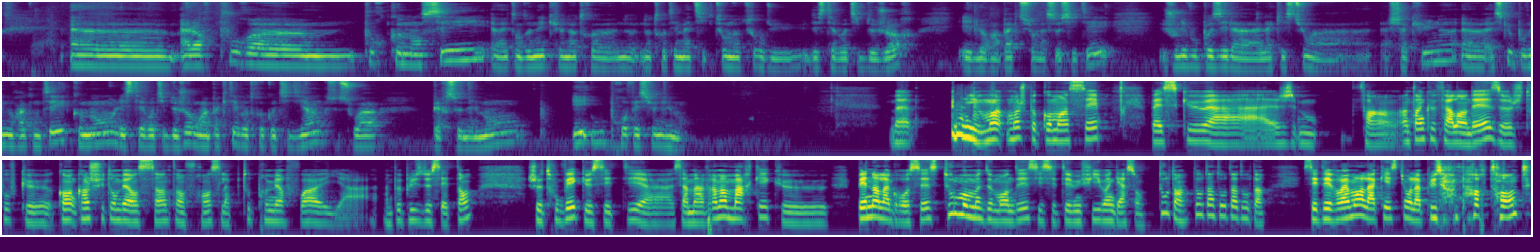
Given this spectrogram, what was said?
alors pour, commencer, étant donné que notre, thématique tourne autour des stéréotypes de genre et de leur impact sur la société, je voulais vous poser la, question à, chacune. Euh, est-ce que vous pouvez nous raconter comment les stéréotypes de genre ont impacté votre quotidien, que ce soit personnellement et ou professionnellement? Bah, moi, moi, je peux commencer parce que euh, enfin, en tant que finlandaise, je trouve que quand, quand, je suis tombée enceinte en France la toute première fois, il y a un peu plus de sept ans, je trouvais que c'était, euh, ça m'a vraiment marqué que pendant la grossesse, tout le monde me demandait si c'était une fille ou un garçon. Tout le temps, tout le temps, tout le temps, tout le temps. C'était vraiment la question la plus importante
